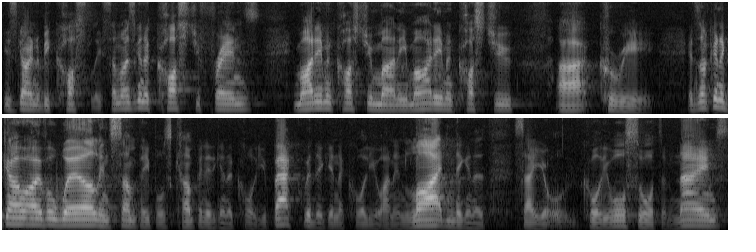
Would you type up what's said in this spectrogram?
is going to be costly. Sometimes it's going to cost you friends. It might even cost you money. It might even cost you uh, career. It's not going to go over well in some people's company. They're going to call you backward. They're going to call you unenlightened. They're going to say you call you all sorts of names.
